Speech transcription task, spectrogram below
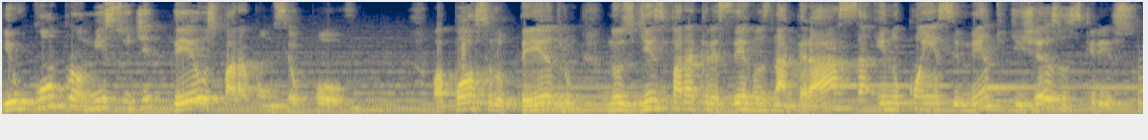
e o compromisso de Deus para com o seu povo. O apóstolo Pedro nos diz para crescermos na graça e no conhecimento de Jesus Cristo.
